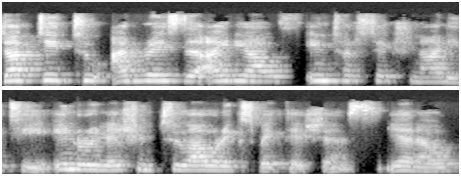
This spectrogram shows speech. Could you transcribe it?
adapted to address the idea of intersectionality in relation to our expectations. You know,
